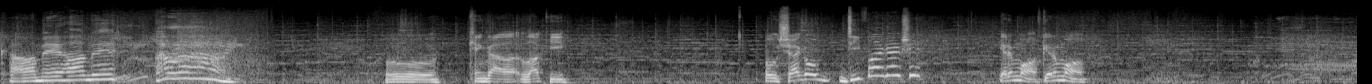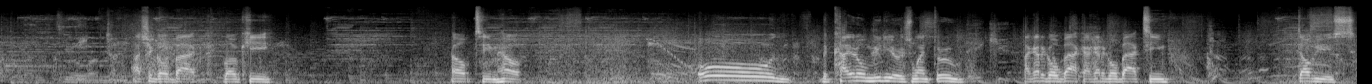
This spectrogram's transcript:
Kamehameha! Ah! Oh, King got lucky. Oh, should I go D-flag actually? Get him off, get him off. I should go back, low key. Help, team, help. Oh, the Kaido meteors went through. I gotta go back, I gotta go back, team. W's.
